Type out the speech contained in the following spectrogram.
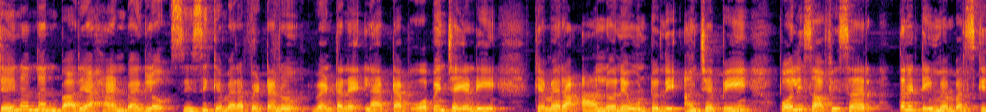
జైనందన్ భార్య హ్యాండ్ బ్యాగ్లో సీసీ కెమెరా పెట్టాను. వెంటనే ల్యాప్టాప్ ఓపెన్ చేయండి. కెమెరా ఆన్లోనే ఉంటుంది అని చెప్పి పోలీస్ ఆఫీసర్ తన టీం మెంబర్స్కి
